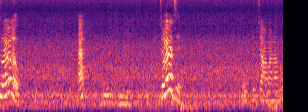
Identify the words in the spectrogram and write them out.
চলে গেল? হ্যাঁ? চলে গেছে? তো একটু চা বানাবো।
